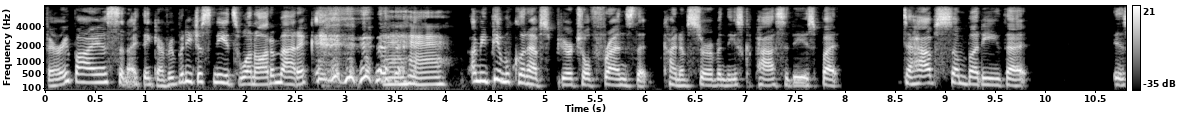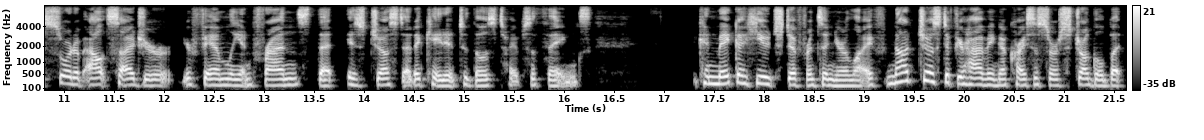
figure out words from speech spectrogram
very biased, and I think everybody just needs one automatic. mm-hmm. I mean, people could have spiritual friends that kind of serve in these capacities, but to have somebody that is sort of outside your your family and friends that is just dedicated to those types of things can make a huge difference in your life not just if you're having a crisis or a struggle but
